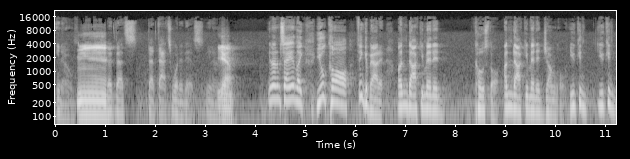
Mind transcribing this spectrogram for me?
you know Yeah. that that's that that's what it is. You know. Yeah. You know what I'm saying? Like you'll call. Think about it. Undocumented coastal, undocumented jungle. You can you can.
